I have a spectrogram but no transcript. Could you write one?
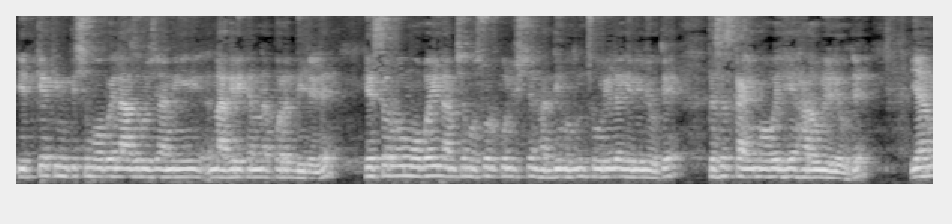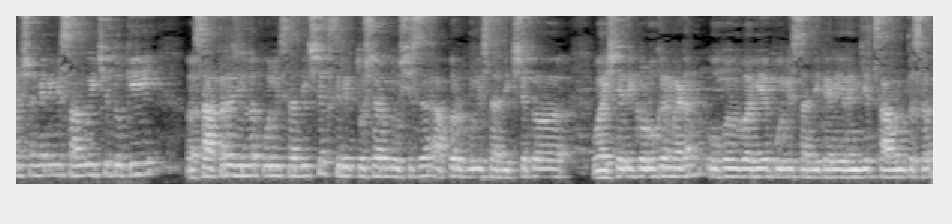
इतक्या किमतीचे मोबाईल आज रोजी आम्ही नागरिकांना परत दिलेले हे सर्व मोबाईल आमच्या मसोड पोलीस स्टेशन हद्दीमधून चोरीला गेलेले होते. तसेच काही मोबाईल हे हरवलेले होते. या अनुषंगाने मी सांगू इच्छितो की सातारा जिल्हा पोलीस अधीक्षक श्री तुषार दोशी सर अपर पोलीस अधीक्षक वैशाली कडूकर मॅडम उपविभागीय पोलीस अधिकारी रणजित सावंत सर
